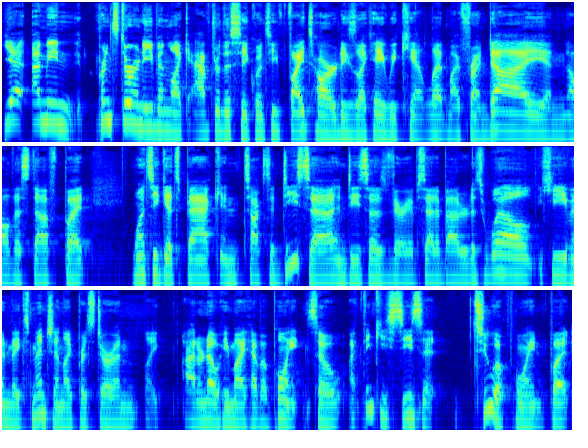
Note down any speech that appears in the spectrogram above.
Yeah, I mean, Prince Durin, even like after the sequence, he fights hard. He's like, hey, we can't let my friend die and all this stuff. But once he gets back and talks to Disa, and Disa is very upset about it as well, he even makes mention, like, Prince Durin, like, I don't know, he might have a point. So I think he sees it to a point. But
